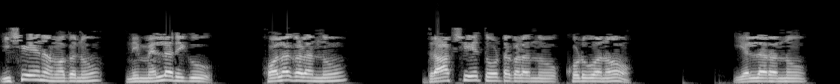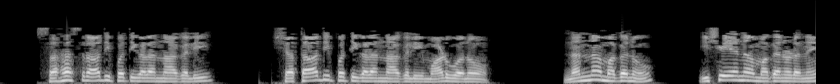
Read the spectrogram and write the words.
ಇಷೇನ ಮಗನು ನಿಮ್ಮೆಲ್ಲರಿಗೂ ಹೊಲಗಳನ್ನು ದ್ರಾಕ್ಷಿಯ ತೋಟಗಳನ್ನು ಕೊಡುವನೋ? ಎಲ್ಲರನ್ನೂ ಸಹಸ್ರಾಧಿಪತಿಗಳನ್ನಾಗಲಿ, ಶತಾಧಿಪತಿಗಳನ್ನಾಗಲಿ ಮಾಡುವನೋ? ನನ್ನ ಮಗನು ಇಷಯನ ಮಗನೊಡನೆ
